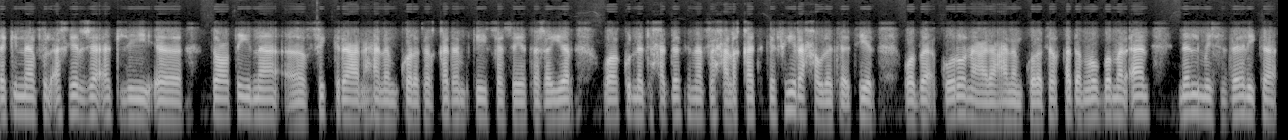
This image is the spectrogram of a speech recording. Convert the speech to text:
لكنها في الأخير جاءت لتعطينا آه، فكرة عن عالم كرة القدم كيف سيتغير وكنا تحدثنا في حلقات كثيرة حول تأثير وباء كورونا على عالم كرة القدم. ربما الآن نلمس ذلك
